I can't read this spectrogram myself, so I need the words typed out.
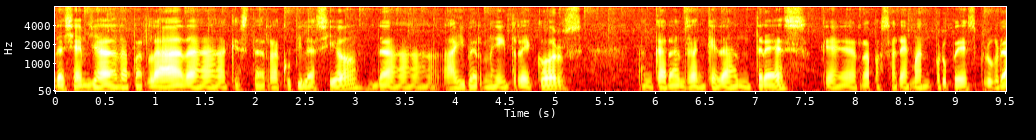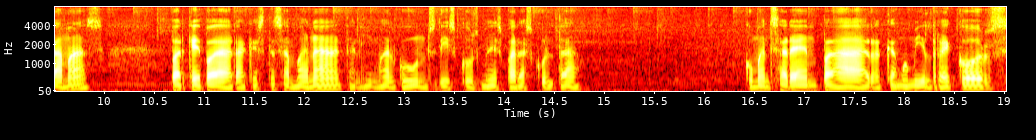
Deixem ja de parlar d'aquesta recopilació de Hibernate Records. Encara ens en queden tres que repassarem en propers programes perquè per aquesta setmana tenim alguns discos més per escoltar. Començarem per Camomile Records,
